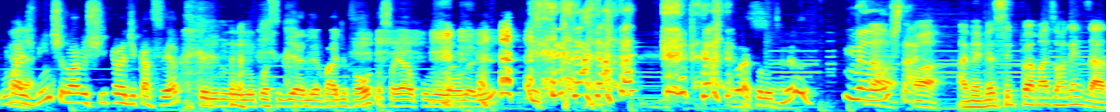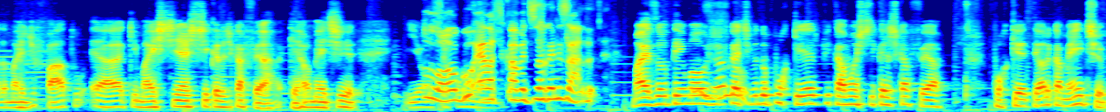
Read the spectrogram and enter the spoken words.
Umas Cara. 29 xícaras de café, porque ele não, não conseguia levar de volta, só ia acumulando ali. Ué, tô muito vendo? Não, não, está. Ó, a minha mesa sempre foi a mais organizada, mas de fato é a que mais tinha xícara de café, que realmente Logo, ela ficava desorganizada. Mas eu tenho uma é, justificativa do porquê ficavam as xícaras de café. Porque, teoricamente,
